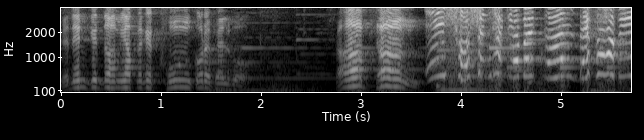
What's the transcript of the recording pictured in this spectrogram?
সেদিন কিন্তু আমি আপনাকে খুন করে ফেলব। সাবধান! এই শ্মশান ঘাটে আবার কাল দেখা হবে!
